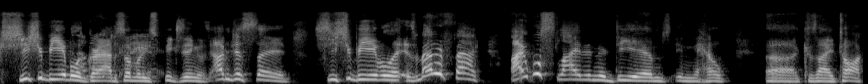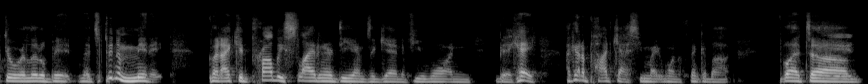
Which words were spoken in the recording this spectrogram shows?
She should be able to oh, grab someone who speaks English. I'm just saying, she should be able to. As a matter of fact, I will slide in her DMs and help because uh, I talked to her a little bit. It's been a minute, but I could probably slide in her DMs again if you want and be like, hey, I got a podcast you might want to think about. But um,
